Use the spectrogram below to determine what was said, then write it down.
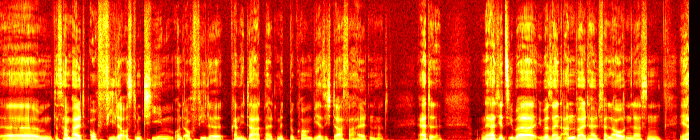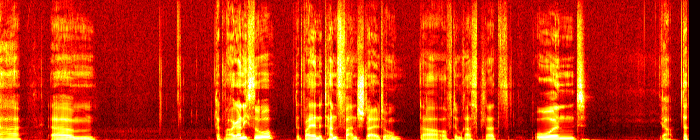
ähm, das haben halt auch viele aus dem Team und auch viele Kandidaten halt mitbekommen, wie er sich da verhalten hat. Er hatte, und er hat jetzt über, über seinen Anwalt halt verlauten lassen, ja, ähm, das war gar nicht so. Das war ja eine Tanzveranstaltung da auf dem Rastplatz. Und ja, das,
